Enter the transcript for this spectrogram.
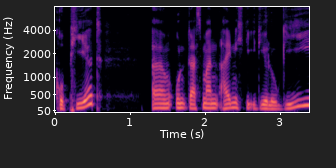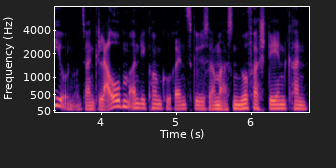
gruppiert ähm, und dass man eigentlich die Ideologie und unseren Glauben an die Konkurrenz gewissermaßen nur verstehen kann,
